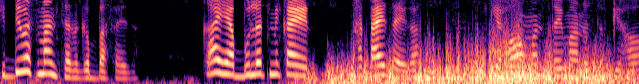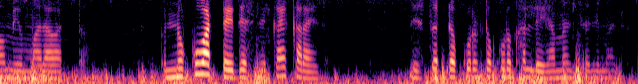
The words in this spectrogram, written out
किती दिवस माणसानं गप्प बसायचं? काय ह्या बुलटने काय थटायचं आहे का? घ्यावं म्हणतंय माणूस तर घ्यावं मी मला वाटतं. पण नको वाटतंय त्यासनी काय करायचं? नुसतं टकुरं टकुरं खाल्लं ह्या माणसाने माझं.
